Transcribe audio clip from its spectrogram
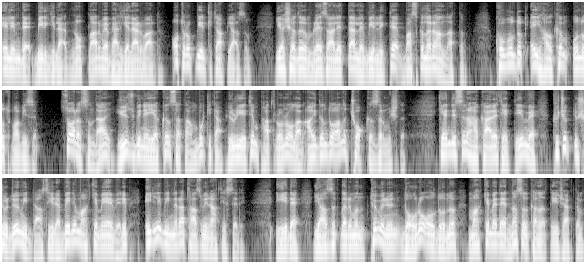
Elimde bilgiler, notlar ve belgeler vardı. Oturup bir kitap yazdım. Yaşadığım rezaletlerle birlikte baskıları anlattım. Kovulduk ey halkım unutma bizim. Sonrasında 100 bine yakın satan bu kitap Hürriyet'in patronu olan Aydın Doğan'ı çok kızdırmıştı. Kendisine hakaret ettiğim ve küçük düşürdüğüm iddiasıyla beni mahkemeye verip 50 bin lira tazminat istedi. İyi de yazdıklarımın tümünün doğru olduğunu mahkemede nasıl kanıtlayacaktım?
